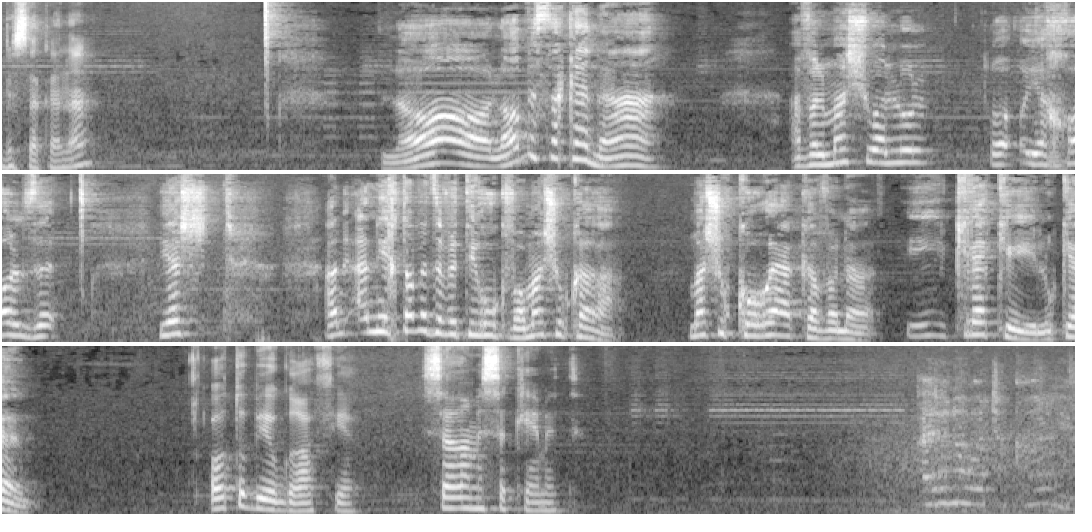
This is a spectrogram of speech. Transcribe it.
בסכנה? לא, לא בסכנה. אבל משהו עלול, או יכול, זה... יש... אני, אני אכתוב את זה ותראו כבר, משהו קרה. משהו קורה הכוונה. יקרה כאילו, כן. אוטוביוגרפיה. שרה מסכמת. I don't know what to call you.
